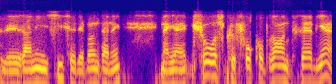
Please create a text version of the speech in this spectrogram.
les années ici, c'est des bonnes années. Mais il y a une chose qu'il faut comprendre très bien,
